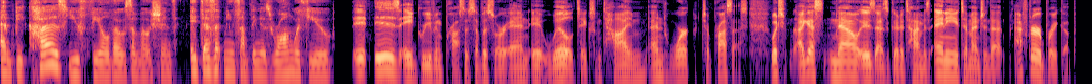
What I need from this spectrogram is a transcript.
And because you feel those emotions, it doesn't mean something is wrong with you. It is a grieving process of a sort, and it will take some time and work to process. Which I guess now is as good a time as any to mention that after a breakup,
